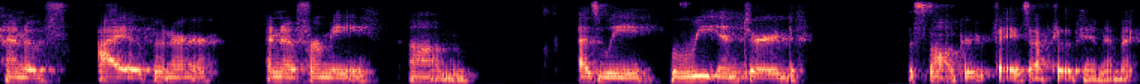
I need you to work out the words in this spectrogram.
kind of eye opener i know for me um, as we re-entered the small group phase after the pandemic.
